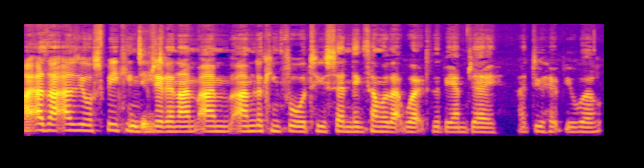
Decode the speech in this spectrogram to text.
as as you're speaking, Indeed. Gillian, I'm I'm I'm looking forward to sending some of that work to the BMJ. I do hope you will,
